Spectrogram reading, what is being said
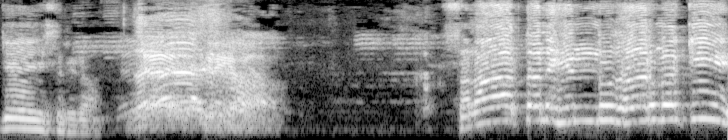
जय श्रीराम। सनातन हिंदू धर्म की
